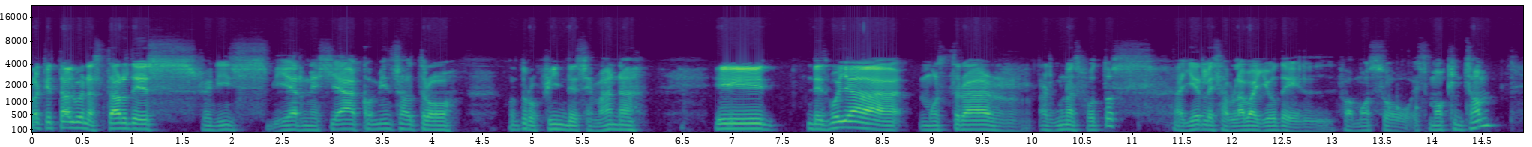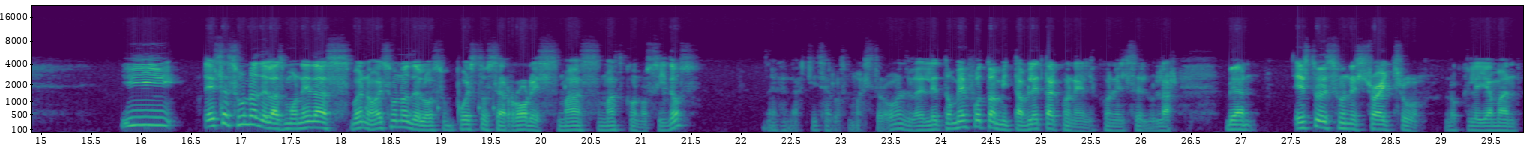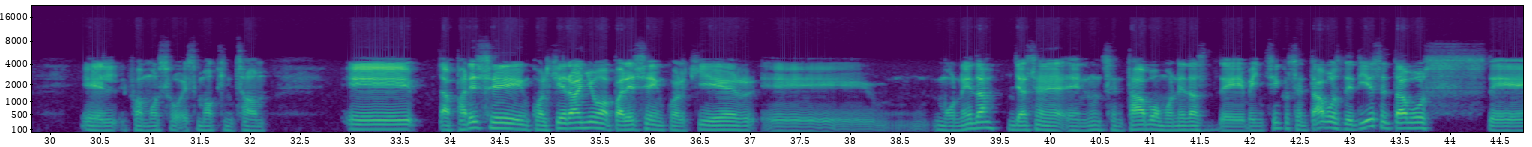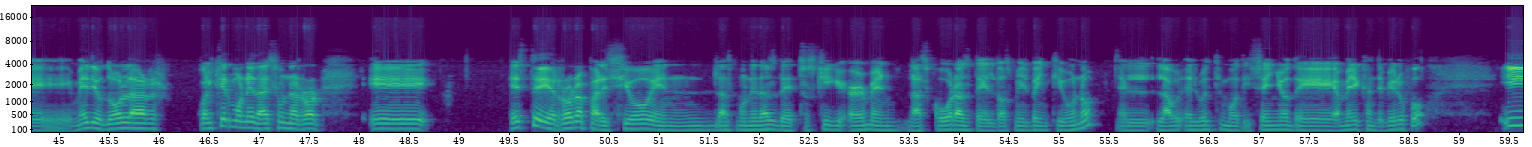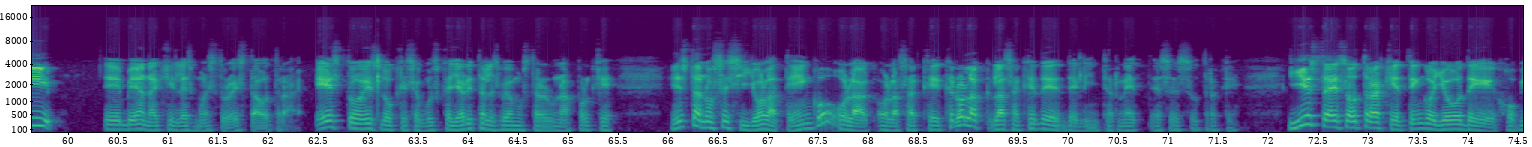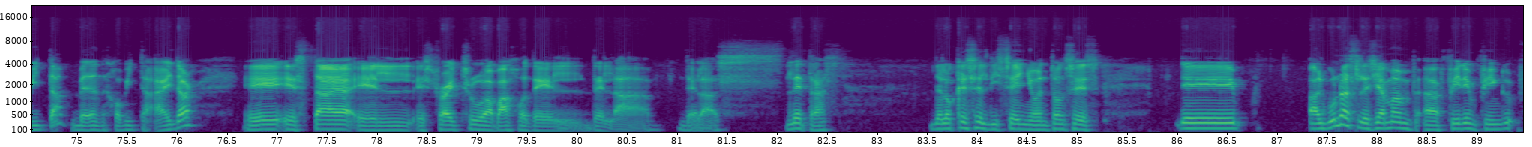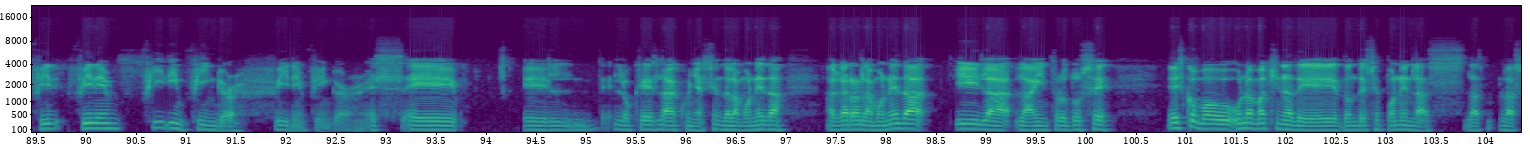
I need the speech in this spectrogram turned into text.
Hola, ¿qué tal? Buenas tardes. Feliz viernes. Ya comienza otro, otro fin de semana. Eh, les voy a mostrar algunas fotos. Ayer les hablaba yo del famoso Smoking Tom. Y esa es una de las monedas, bueno, es uno de los supuestos errores más, más conocidos. Aquí se los muestro. Le, le, tomé foto a mi tableta con el, con el celular. Vean, esto es un strike through, lo que le llaman el famoso Smoking Tom. Eh, aparece en cualquier año, aparece en cualquier eh, moneda, ya sea en un centavo, monedas de 25 centavos, de 10 centavos, de medio dólar, cualquier moneda es un error. Eh, este error apareció en las monedas de Tuskegee Airmen, las coras del 2021, el, el último diseño de American the Beautiful. Y eh, vean aquí les muestro esta otra. Esto es lo que se busca y ahorita les voy a mostrar una porque esta no sé si yo la tengo o la, o la saqué. Creo la, la saqué de, del internet. Esa es otra que... Y esta es otra que tengo yo de Jovita. Vean Jovita Aidar. Eh, está el strike through abajo del, de, la, de las letras. De lo que es el diseño. Entonces... Eh, algunas les llaman uh, feeding, finger, feed, feeding, finger, feeding finger. Es eh, lo que es la acuñación de la moneda. Agarran la moneda y la, introduce. Es como una máquina de donde se ponen las,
